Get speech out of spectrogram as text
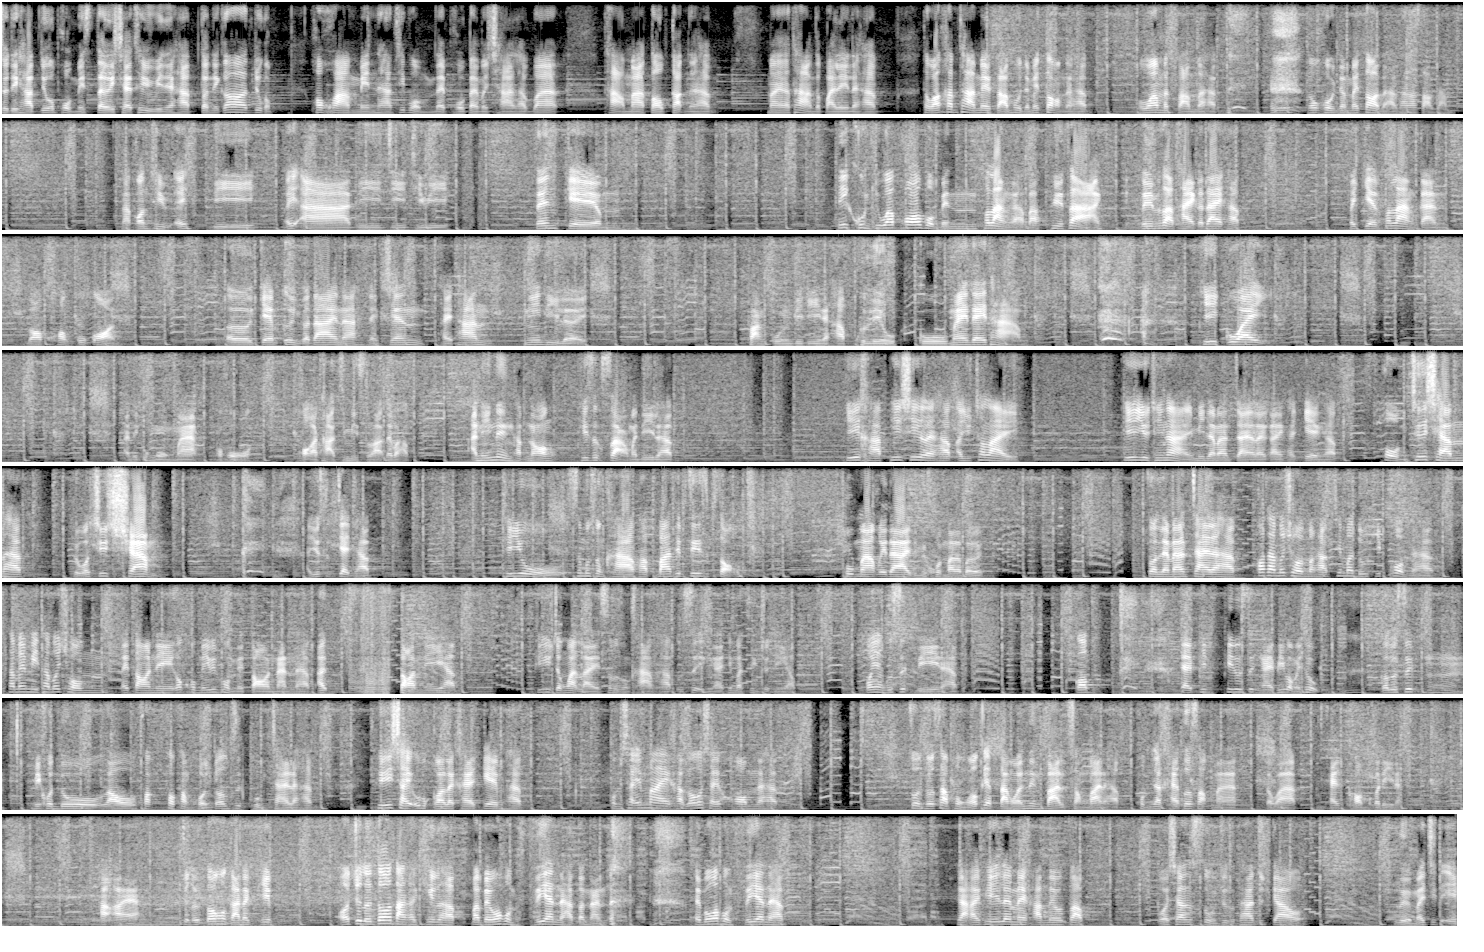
สวัสดีครับ อยู่กับผมมิสเตอร์แชททีวีนะครับ ตอนนี้ก็อยู่กับข้อความเมนต์นะครับ ที่ผมได้โพสต์ไปเมื่อเช้าครับว่าถามมาตอบกลับนะครับ มาก็ถามต่อไปเลยนะครับ แต่ว่าคำถามในซ้ำผมจะไม่ตอบนะครับ เพราะว่ามันซ้ำนะครับ ก็คงจะไม่ตอบนะครับถ้าเขาสามซ้ำลากอนทีวีเอ้ยดีเอ้ย R D G TV เล่นเกม นี่คุณคิดว่าพ่อผมเป็นฝรั่งเหรอครับภาษาเป็นภาษาไทยก็ได้ครับ ไปเกมฝรั่งกัน รอคอมกูก่อน เออเกมอื่นก็ได้นะ อย่างเช่นไททันนี่ดีเลย ฟังกูดีๆนะครับ คุณริวกูไม่ได้ถาม พี่กล้วย อันนี้กูงงมาก โอ้โห ขอกระถาที่มีสาระได้ป่ะครับ อันนี้หนึ่งครับน้อง พี่ศึกษามาดีแล้วครับ พี่ครับพี่ชื่ออะไรครับ อายุเท่าไหร่ พี่อยู่ที่ไหนมีแรงบันดาลใจอะไรการแคสเกมครับ ผมชื่อแชมป์นะครับ หรือว่าชื่อแชมป์อายุ 17 ครับ ที่อยู่สมุทรสงครามครับ บ้านที่12พูดมากไม่ได้เดี๋ยวมีคนมาระเบิด ส่วนแรงบันดาลใจนะครับ ก็ท่านผู้ชมนะครับที่มาดูคลิปผมนะครับ ถ้าไม่มีท่านผู้ชมในตอนนี้ก็คงไม่มีผมในตอนนั้นนะครับเอ้ยตอนนี้ครับ พี่อยู่จังหวัดอะไรสมุทรสงครามครับ รู้สึกยังไงที่มาถึงจุดนี้ครับ ก็ยังรู้สึกดีนะครับ ก็ ใจพี่พี่รู้สึกไงพี่บอกไม่ถูก ก็รู้สึกอืม มีคนดูเราฟักสองสามคนก็รู้สึกภูมิใจแล้วครับ พี่ใช้อุปกรณ์อะไรคล้ายเกมครับ ผมใช้ไมค์ครับแล้วก็ใช้คอมนะครับ ส่วนโทรศัพท์ผมก็เก็บตังค์ไว้หนึ่งบาทหรือสองบาทนะครับ ผมอยากแคสโทรศัพท์มาก แต่ว่าแคสคอมก็ดีนะถ้าอะไรอะจุดเริ่มต้นของการทำคลิป อ๋อจุดเริ่มต้นของการทำคลิปนะครับ มันเป็นว่าผมเซียนนะครับตอนนั้น เป็นเพราะว่าผมเซียนนะครับ อยากให้พี่เล่นไหมครับในโทรศัพท์เวอร์ชัน0.5.9 หรือไม่ GTA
